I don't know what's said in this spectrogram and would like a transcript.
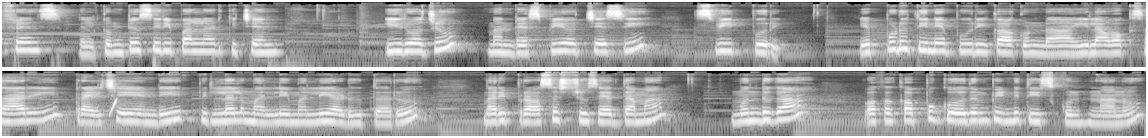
friends welcome to Siripalnadu kitchen. ఈరోజు మన రెసిపీ వచ్చేసి స్వీట్ పూరి. ఎప్పుడు తినే పూరి కాకుండా ఇలా ఒకసారి ట్రై చేయండి. పిల్లలు మళ్ళీ మళ్ళీ అడుగుతారు. మరి ప్రాసెస్ చూసేద్దామా? ముందుగా ఒక కప్పు గోధుమ పిండి తీసుకుంటున్నాను.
